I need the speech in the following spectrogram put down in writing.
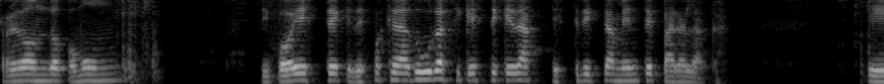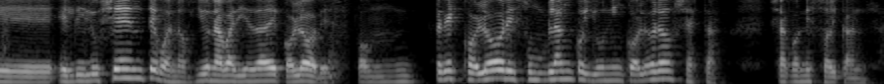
redondo, común, tipo este, que después queda duro, así que este queda estrictamente para laca. Eh, el diluyente, bueno, y una variedad de colores, con tres colores, un blanco y un incoloro, ya está, ya con eso alcanza.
